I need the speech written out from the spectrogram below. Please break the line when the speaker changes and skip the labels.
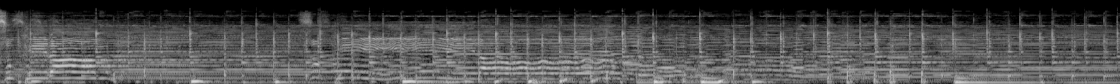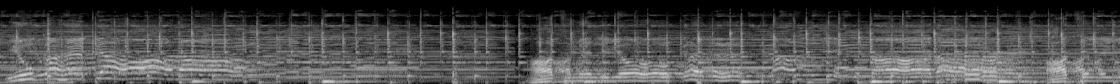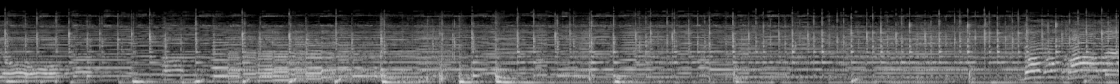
સુખી રામ સુખી રામ યુ કહે પ્યારા હાથ મે લ્યો કર તારા હાથ લ્યો કર como cola.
